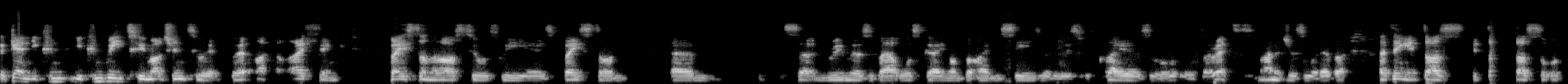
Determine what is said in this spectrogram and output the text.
again you can you can read too much into it, but I, I think based on the last two or three years, based on um, certain rumours about what's going on behind the scenes, whether it's with players or, or directors, managers, or whatever. I think it does it does sort of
